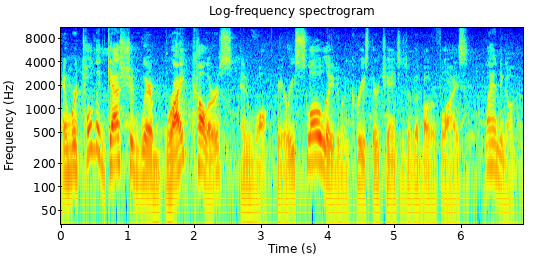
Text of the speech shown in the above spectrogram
and we're told that guests should wear bright colors and walk very slowly to increase their chances of the butterflies landing on them.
